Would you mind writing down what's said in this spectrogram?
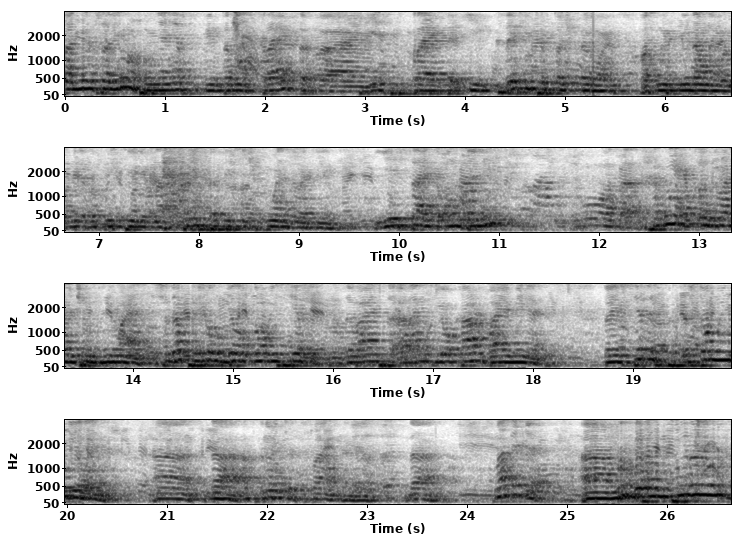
Владимир Салимов, у меня несколько интернет-проектов, э, есть проект и executive.ru, вот мы недавно его перезапустили, у нас 300 тысяч пользователей. Есть сайт On the вот. Не, я просто говорю, чем занимаюсь. Сюда пришел сделать новый сервис, называется Rent Your Car by Minute. То есть сервис, что мы делаем? А, да, откройте этот файл. Да. Смотрите, а, мы гарантируем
